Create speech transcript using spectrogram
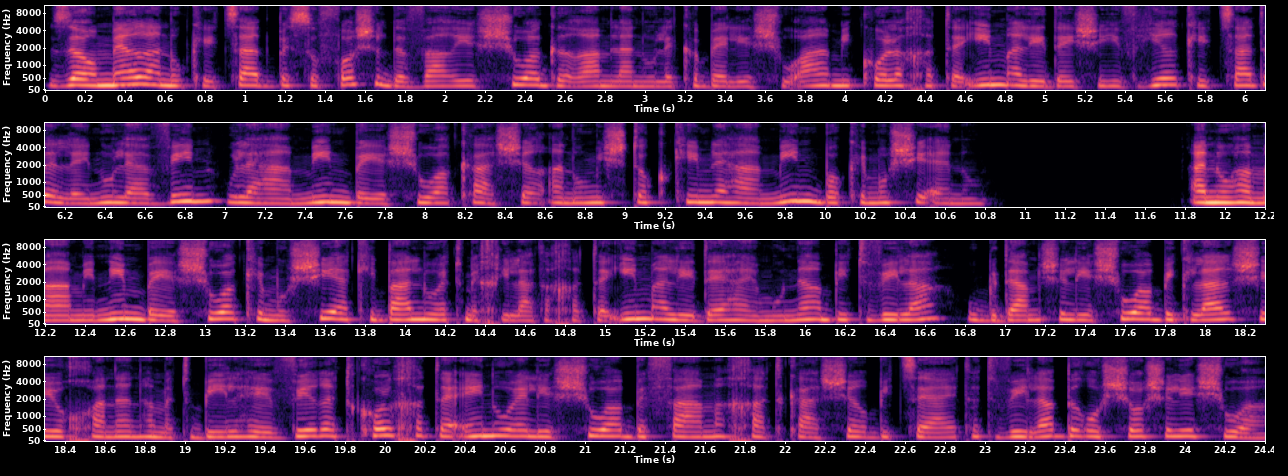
זה אומר לנו כיצד בסופו של דבר ישוע גרם לנו לקבל ישועה מכל החטאים על ידי שהבהיר כיצד עלינו להבין ולהאמין בישוע כאשר אנו משתוקקים להאמין בו כמושיענו. אנו המאמינים בישוע כמושיע קיבלנו את מחילת החטאים על ידי האמונה בטבילה ובדם של ישוע בגלל שיוחנן המטביל העביר את כל חטאינו אל ישוע בפעם אחת כאשר ביצע את הטבילה בראשו של ישוע.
